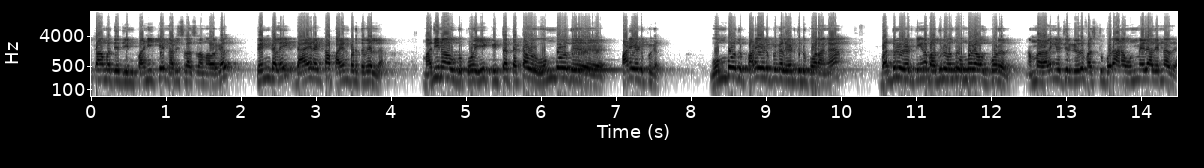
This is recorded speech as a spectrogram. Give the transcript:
இக்காமத்தேதியின் பணிக்கு நபி அவர்கள் பெண்களை டைரக்டா பயன்படுத்தவே இல்லை. மதீனாவுக்கு போய் கிட்டத்தட்ட ஒரு ஒன்பது படையெடுப்புகள். ஒன்பது படையெடுப்புகள் எடுத்துட்டு போறாங்க. பத்ரு எடுத்தீங்கன்னா பத்ரு வந்து ஒன்பதாவது போறது நம்ம விளங்கி வச்சிருக்கிறது ஃபர்ஸ்ட் போர். ஆனா உண்மையிலே அது என்னது?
